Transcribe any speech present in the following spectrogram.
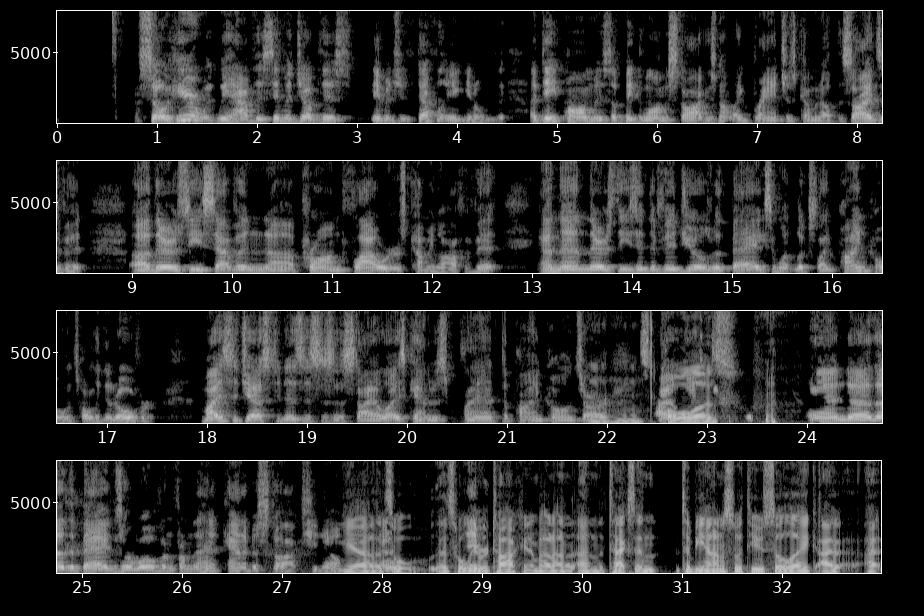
so here we, we have this image of this image. It's definitely, you know, a date palm is a big long stalk. It's not like branches coming out the sides of it. Uh, there's these seven uh, pronged flowers coming off of it. And then there's these individuals with bags and what looks like pine cones holding it over. My suggestion is this is a stylized cannabis plant. The pine cones are mhm. Colas. and uh, the the bags are woven from the ha- cannabis stalks. You know, Yeah, that's And- what that's what we were talking about on on the text. And to be honest with you, so like I I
